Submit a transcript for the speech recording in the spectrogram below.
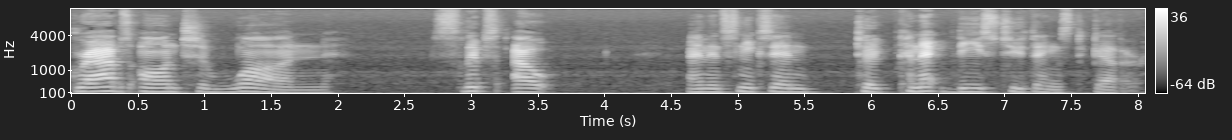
grabs onto one, slips out, and then sneaks in to connect these two things together.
